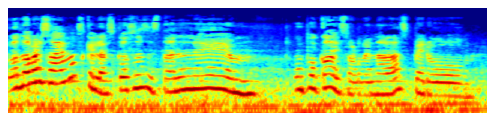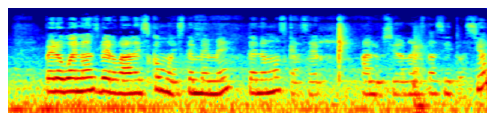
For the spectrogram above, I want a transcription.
Oliver, sabemos que las cosas están eh, un poco desordenadas, pero, pero bueno, es verdad, es como este meme. Tenemos que hacer alusión a esta situación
